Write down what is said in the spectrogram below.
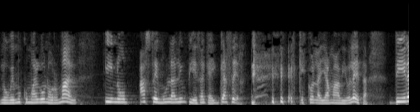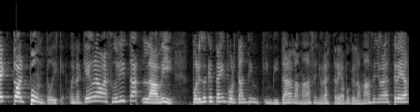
lo vemos como algo normal y no hacemos la limpieza que hay que hacer, que es con la llama violeta. Directo al punto. Dije, bueno, aquí hay una basurita, la vi. Por eso es que es tan importante invitar a la amada señora Estrella, porque la amada señora Estrella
